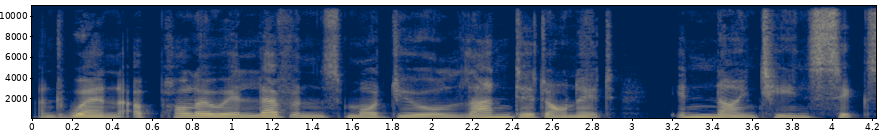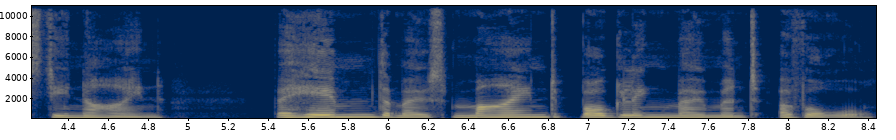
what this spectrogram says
and when Apollo 11's module landed on it in 1969. For him, the most mind boggling moment of all.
